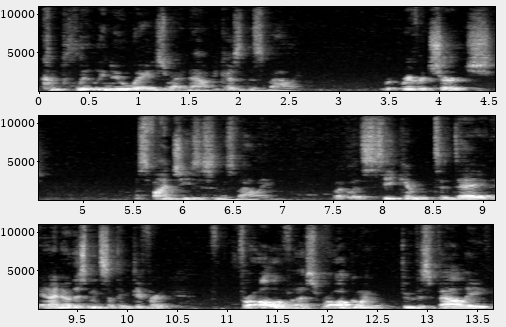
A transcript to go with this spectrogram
completely new ways right now because of this valley. R- River Church, let's find Jesus in this valley. Let, let's seek Him today. And I know this means something different for all of us. We're all going through this valley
